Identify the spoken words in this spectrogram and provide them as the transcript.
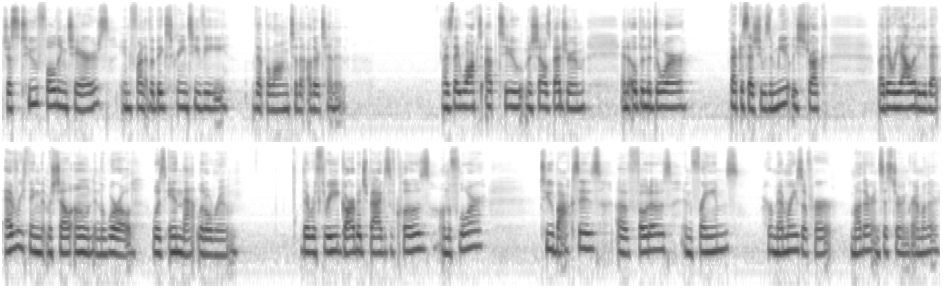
just two folding chairs in front of a big screen TV that belonged to the other tenant. As they walked up to Michelle's bedroom and opened the door, Becca said she was immediately struck by the reality that everything that Michelle owned in the world was in that little room. There were three garbage bags of clothes on the floor, two boxes of photos and frames, her memories of her mother and sister and grandmother,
